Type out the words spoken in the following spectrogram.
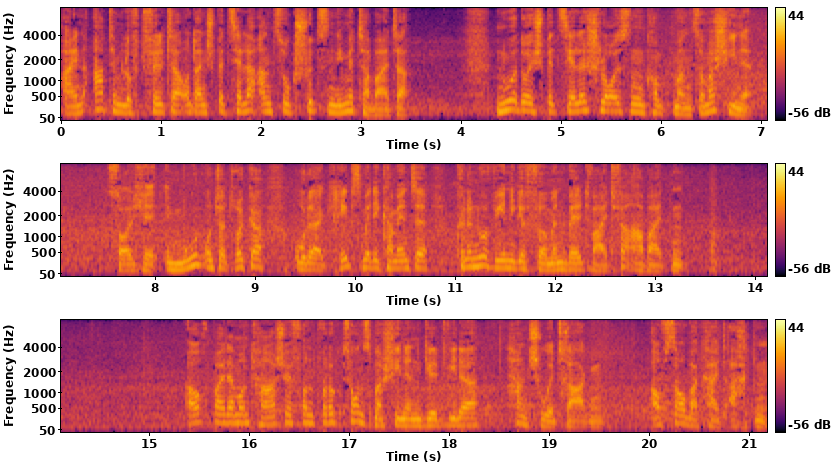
Ein Atemluftfilter und ein spezieller Anzug schützen die Mitarbeiter. Nur durch spezielle Schleusen kommt man zur Maschine. Solche Immununterdrücker oder Krebsmedikamente können nur wenige Firmen weltweit verarbeiten. Auch bei der Montage von Produktionsmaschinen gilt wieder Handschuhe tragen auf Sauberkeit achten.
